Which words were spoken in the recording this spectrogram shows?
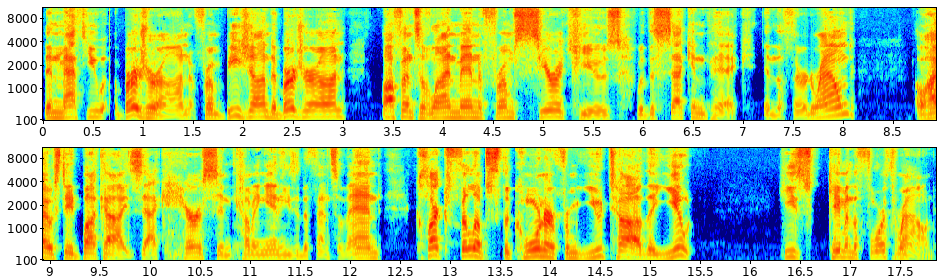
Then Matthew Bergeron from Bijan to Bergeron, offensive lineman from Syracuse with the second pick in the third round. Ohio State Buckeyes, Zach Harrison coming in. He's a defensive end. Clark Phillips, the corner from Utah, the Ute. He's came in the fourth round.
